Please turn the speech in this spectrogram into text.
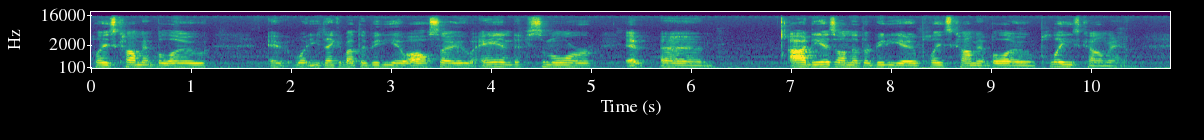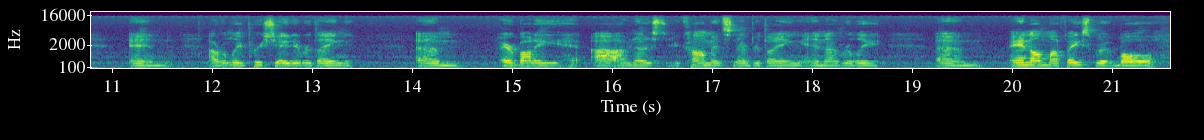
please comment below what you think about the video also and some more uh, ideas on another video please comment below please comment and I really appreciate everything um, everybody I, have noticed your comments and everything and I really um, and on my Facebook wall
